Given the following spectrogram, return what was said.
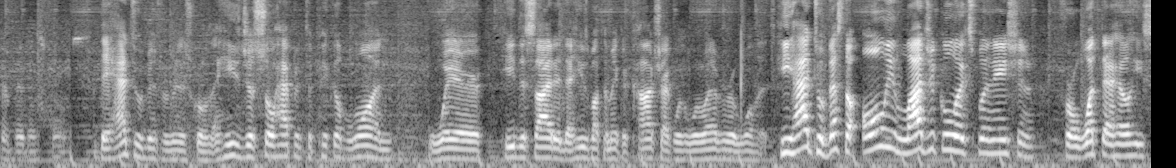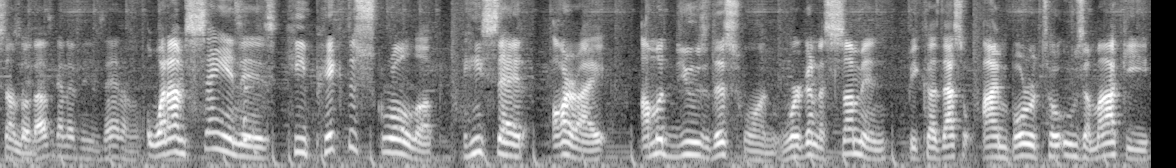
forbidden scrolls. They had to have been forbidden scrolls, and he just so happened to pick up one where he decided that he was about to make a contract with whatever it was. He had to. That's the only logical explanation for what the hell he summoned. So that's gonna be his animal. what I'm saying is he picked the scroll up and he said, "All right, I'm gonna use this one. We're gonna summon because that's I'm Boruto Uzumaki.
